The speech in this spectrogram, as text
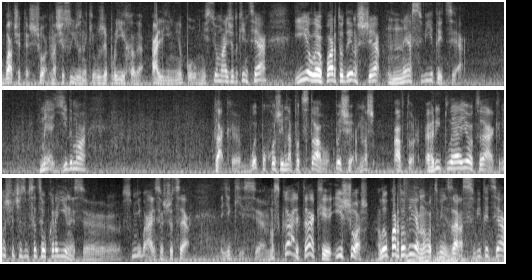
Бачите, що наші союзники вже проїхали А-лінію повністю майже до кінця. І Леопард 1 ще не світиться. Ми їдемо так, е, бой похожий на подставу. Пише наш автор ріплею. Так, ну швидше за все, це українець. Е, Сумніваюся, що це якийсь е, москаль. Так, і- що ж, Леопард 1, от він зараз світиться.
